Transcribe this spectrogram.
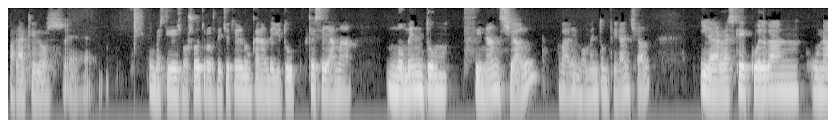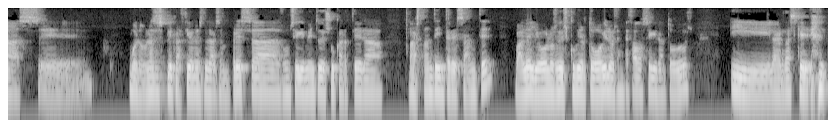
para que los eh, investiguéis vosotros. De hecho, tienen un canal de YouTube que se llama Momentum Financial, ¿vale? Momentum Financial. Y la verdad es que cuelgan unas, eh, bueno, unas explicaciones de las empresas, un seguimiento de su cartera bastante interesante, ¿vale? Yo los he descubierto hoy, los he empezado a seguir a todos y la verdad es que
